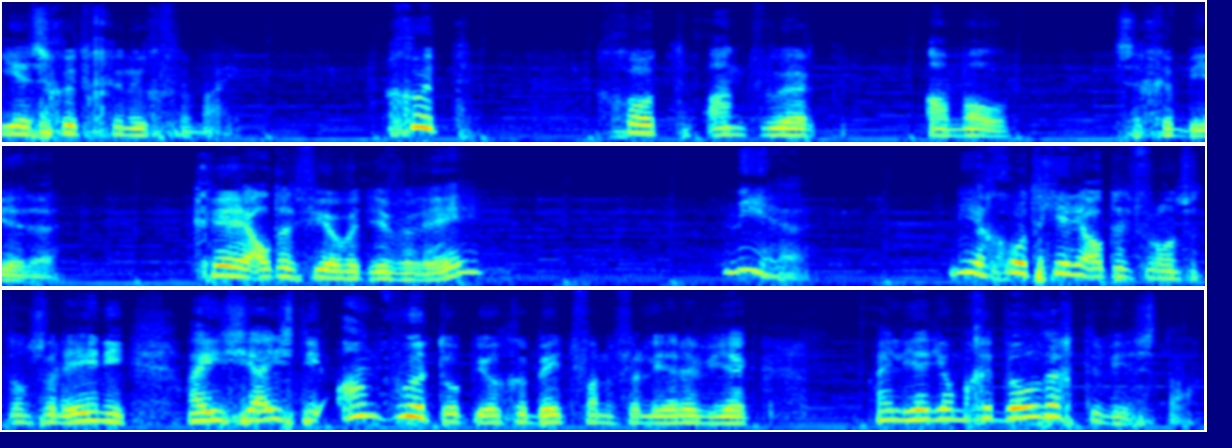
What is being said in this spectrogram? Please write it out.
U is goed genoeg vir my. Goed. God antwoord almal se gebede. Gee hy altyd vir jou wat jy wil hê? Nee. Nee God gee nie altyd vir ons wat ons wil hê nie. Hy is juist die antwoord op jou gebed van verlede week. Hy leer jou om geduldig te wees dalk.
